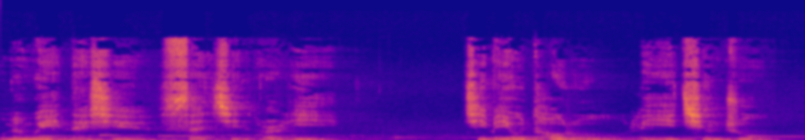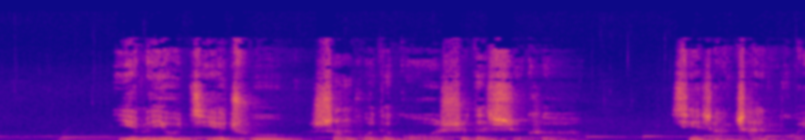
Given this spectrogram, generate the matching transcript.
我们为那些三心二意，既没有投入礼仪庆祝，也没有结出生活的果实的时刻，献上忏悔。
